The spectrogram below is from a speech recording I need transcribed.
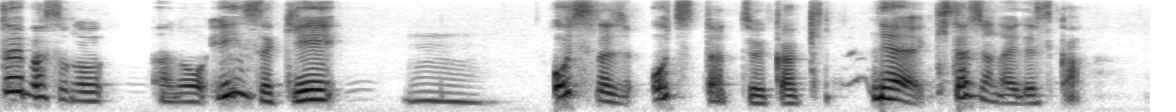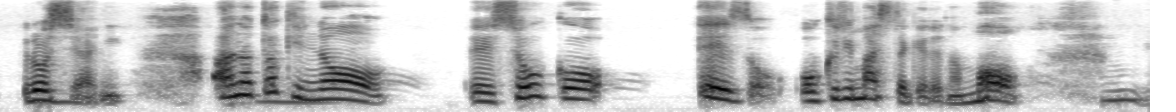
例えばその、あの、隕石、うん、落ちた、落ちたっていうか、ね、来たじゃないですか。ロシアに。あの時の、えー、証拠映像送りましたけれども。見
